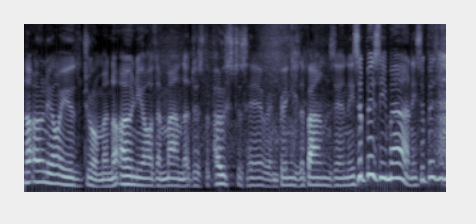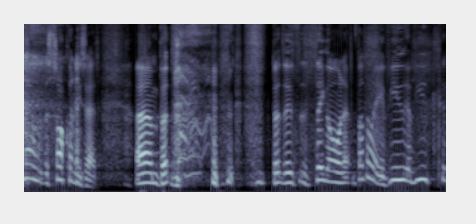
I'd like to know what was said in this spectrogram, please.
not only are you the drummer, not only are the man that does the posters here and brings the bands in. He's a busy man. He's a busy man with a sock on his head. Um, but but the, the thing I want to. By the way, have you have you c-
